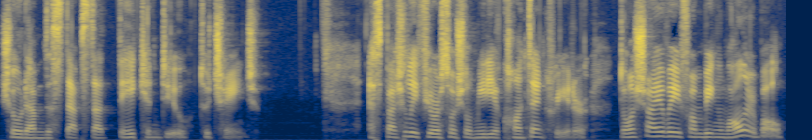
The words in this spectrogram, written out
Show them the steps that they can do to change. Especially if you're a social media content creator, don't shy away from being vulnerable.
